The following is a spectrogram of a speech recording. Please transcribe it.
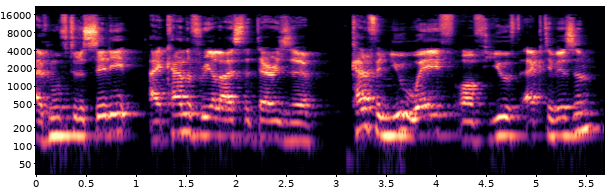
I've moved to the city, I kind of realized that there is a kind of a new wave of youth activism.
